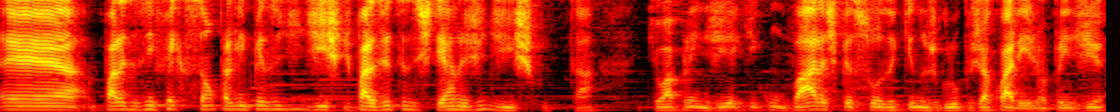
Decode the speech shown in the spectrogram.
é, para desinfecção, para limpeza de disco, de parasitas externos de disco, tá? Que eu aprendi aqui com várias pessoas aqui nos grupos de aquarismo. Aprendi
